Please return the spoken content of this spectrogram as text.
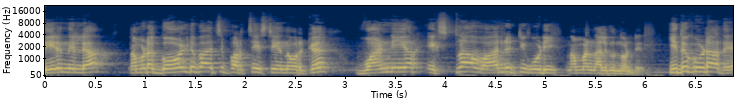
തീരുന്നില്ല. നമ്മുടെ ഗോൾഡ് ബാച്ച് പർച്ചേസ് ചെയ്യുന്നവർക്ക് വൺ ഇയർ എക്സ്ട്രാ വാലിഡിറ്റി കൂടി നമ്മൾ നൽകുന്നുണ്ട്. ഇതുകൂടാതെ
